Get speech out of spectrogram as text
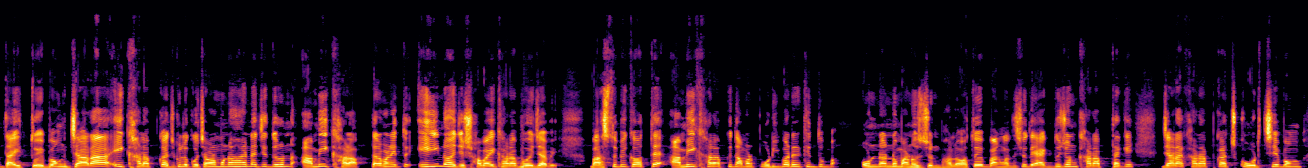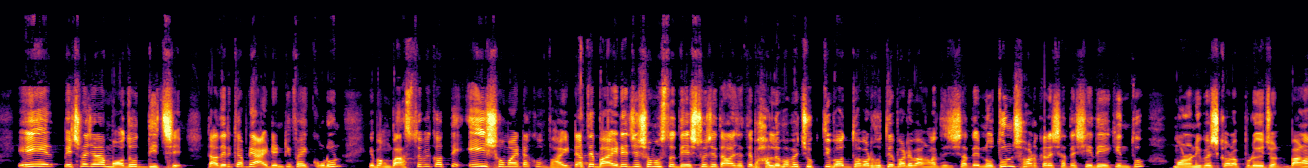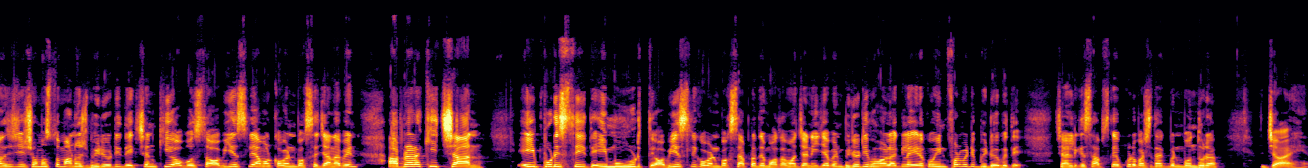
দায়িত্ব। এবং যারা এই খারাপ কাজগুলো করছে, আমার মনে হয় না যে ধরুন আমি খারাপ, তার মানে তো এই নয় যে সবাই খারাপ হয়ে যাবে। বাস্তবিক অর্থে আমি খারাপ কিন্তু আমার পরিবারের কিন্তু অন্যান্য মানুষজন ভালো। অতএব বাংলাদেশে যদি এক দুজন খারাপ থাকে, যারা খারাপ কাজ করছে এবং এর পেছনে যারা মদত দিচ্ছে, তাদেরকে আপনি আইডেন্টিফাই করুন এবং বাস্তবিক অর্থে এই সময়টা খুব ভাইটাতে বাইরে যে সমস্ত দেশ রয়েছে, তারা যাতে ভালোভাবে চুক্তিবদ্ধ আবার হতে পারে বাংলাদেশের সাথে, নতুন সরকারের সাথে, সে দিয়ে কিন্তু মনোনিবেশ করা প্রয়োজন। বাংলাদেশে যে সমস্ত মানুষ ভিডিওটি দেখছেন, কি অবস্থা? অবভিয়াসলি আমার কমেন্ট বক্সে জানাবেন। আপনারা কি চান এই পরিস্থিতিতে, এই মুহূর্তে? অবভিয়াসলি কমেন্ট বক্সে আপনাদের মতামত জানিয়ে যাবেন। ভিডিওটি ভালো লাগলে এরকম ইনফরমেটিভ ভিডিও পেতে চ্যানেলটিকে সাবস্ক্রাইব করে পাশে থাকবেন বন্ধুরা। জয় হিন্দ।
